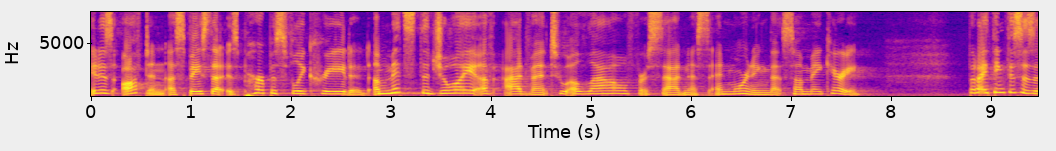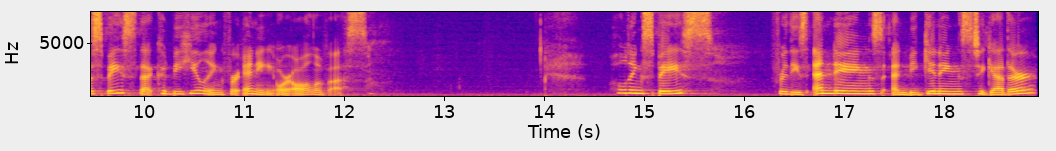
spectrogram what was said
It is often a space that is purposefully created amidst the joy of Advent to allow for sadness and mourning that some may carry. But I think this is a space that could be healing for any or all of us. Holding space for these endings and beginnings together,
